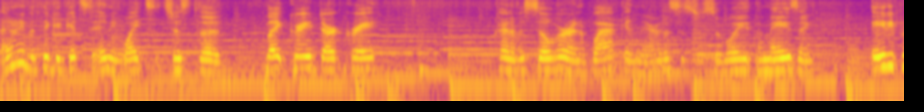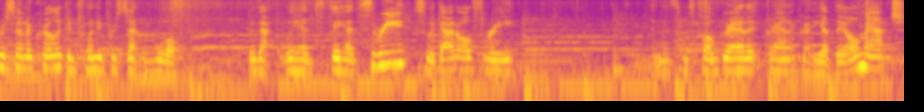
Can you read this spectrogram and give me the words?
I don't even think it gets to any whites. It's just the light gray, dark gray, kind of a silver and a black in there. This is just amazing. 80% acrylic and 20% wool. We got we had they had three, so we got all three. And this one's called Granite, Granite, Granite. Yeah, they all match.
